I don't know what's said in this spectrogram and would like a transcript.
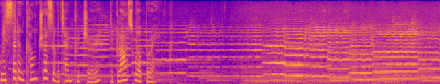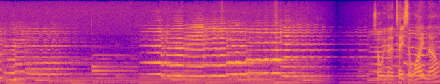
with sudden contrast of temperature, the glass will break. Taste the wine now.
